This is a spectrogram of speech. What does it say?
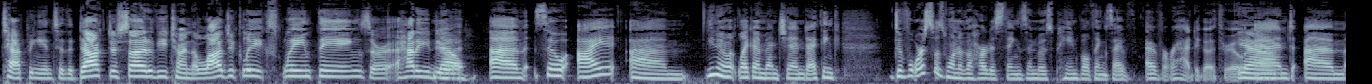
tapping into the doctor side of you trying to logically explain things or how do you do it? Um, so I, um, you know, like I mentioned, I think divorce was one of the hardest things and most painful things I've ever had to go through. Yeah. And um,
